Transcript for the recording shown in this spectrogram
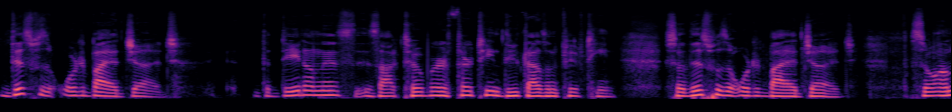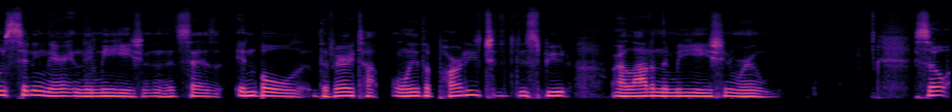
this was ordered by a judge. The date on this is October 13, 2015. So this was ordered by a judge. So I'm sitting there in the mediation and it says in bold the very top only the parties to the dispute are allowed in the mediation room. So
